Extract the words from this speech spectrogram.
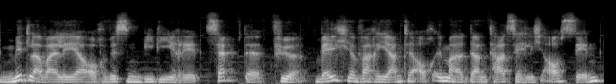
mittlerweile ja auch wissen, wie die Rezepte für welche Variante auch immer dann tatsächlich aussehen.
